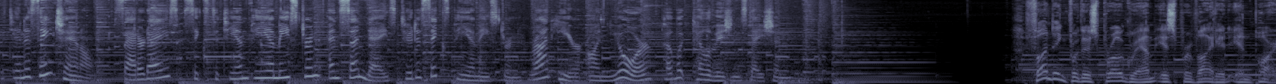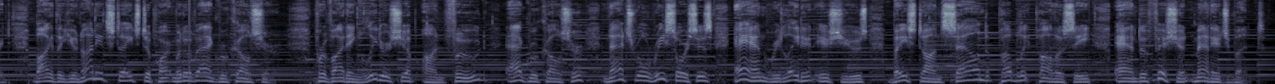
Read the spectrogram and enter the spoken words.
The Tennessee Channel, Saturdays 6 to 10 p.m. Eastern and Sundays 2 to 6 p.m. Eastern, right here on your public television station. Funding for this program is provided in part by the United States Department of Agriculture, providing leadership on food, agriculture, natural resources, and related issues based on sound public policy and efficient management.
